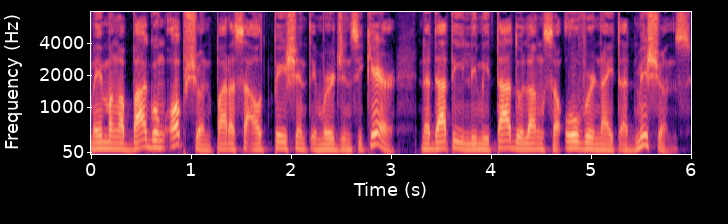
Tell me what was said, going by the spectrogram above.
may mga bagong option para sa outpatient emergency care na dati limitado lang sa overnight admissions.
